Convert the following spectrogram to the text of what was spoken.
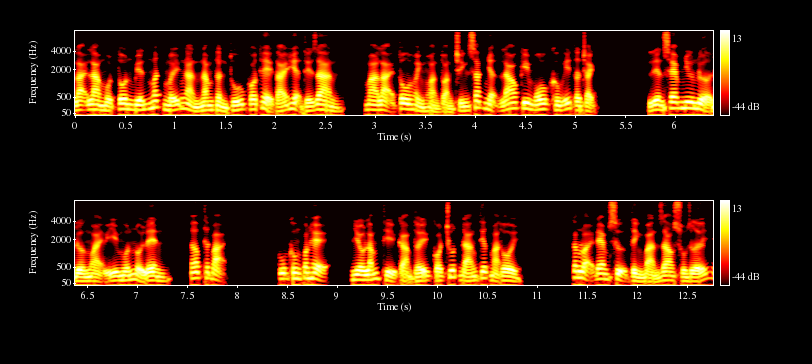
Lại là một tôn biến mất mấy ngàn năm thần thú có thể tái hiện thế gian, mà lại tô hoành hoàn toàn chính xác nhận lão kim ô không ít tân trạch liền xem như nửa đường ngoài ý muốn nổi lên, ấp thất bại. Cũng không quan hệ, nhiều lắm thì cảm thấy có chút đáng tiếc mà thôi. Các loại đem sự tình bàn giao xuống dưới,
